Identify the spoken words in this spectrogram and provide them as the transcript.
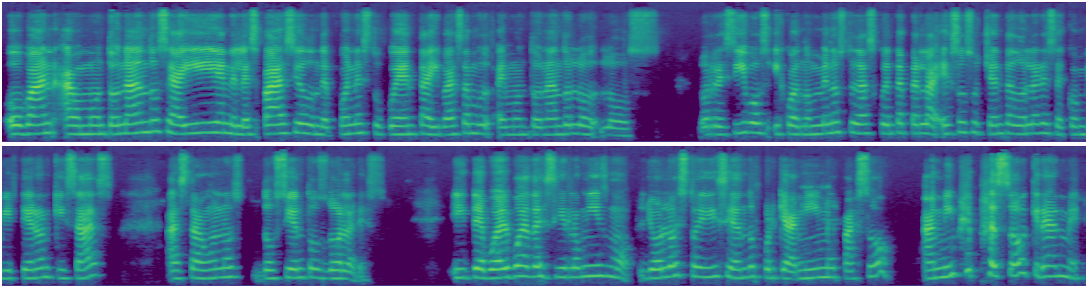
o van amontonándose ahí en el espacio donde pones tu cuenta y vas amontonando los, los recibos y cuando menos te das cuenta, Perla, esos 80 dólares se convirtieron quizás hasta unos 200 dólares. Y te vuelvo a decir lo mismo, yo lo estoy diciendo porque a mí me pasó, a mí me pasó, créanme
